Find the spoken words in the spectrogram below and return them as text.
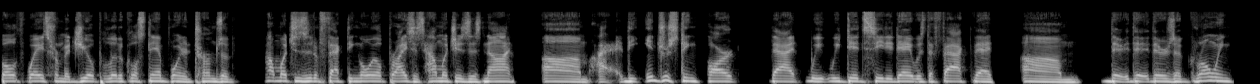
both ways from a geopolitical standpoint in terms of how much is it affecting oil prices, how much is it not. Um, I, the interesting part that we we did see today was the fact that um, there, there, there's a growing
